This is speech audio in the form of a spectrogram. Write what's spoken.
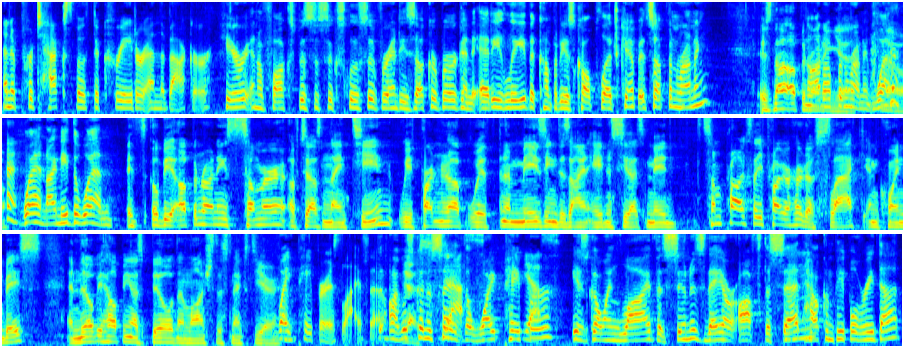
and it protects both the creator and the backer. Here in a Fox Business exclusive, Randi Zuckerberg and Eddie Lee, the company is called Pledgecamp. It's up and running. It's not up and Not running up and running. When? No. when? I need the when. It's, it'll be up and running summer of 2019. We've partnered up with an amazing design agency that's made some products that you've probably heard of, Slack and Coinbase, and they'll be helping us build and launch this next year. White paper is live though. I was Yes. going to say Yes. the white paper Yes. is going live as soon as they are off the set. Mm-hmm. How can people read that?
